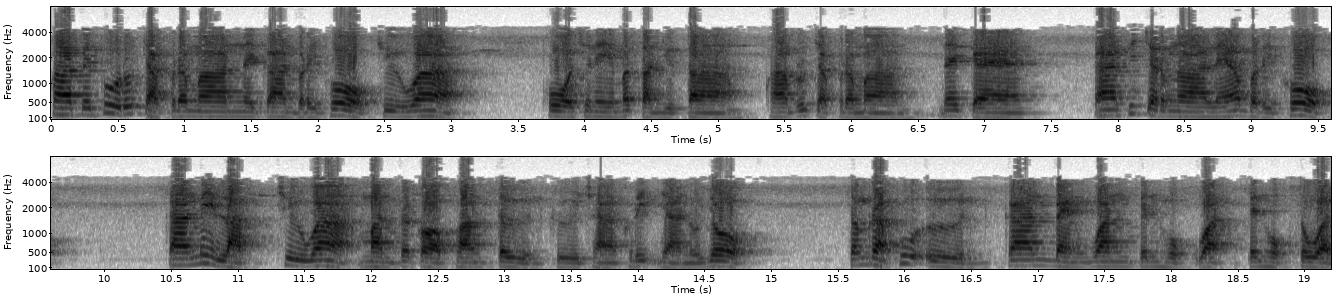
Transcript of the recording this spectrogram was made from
ความเป็นผู้รู้จักประมาณในการบริโภคชื่อว่า โภชเนมตัญยุตา ความรู้จักประมาณ ได้แก่ การพิจารณาแล้วบริโภค การไม่หลับชื่อว่ามันประกอบความตื่นคือชาคริยานุโยกสำหรับผู้อื่นการแบ่งวันเป็นหกวันเป็นหกส่วน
